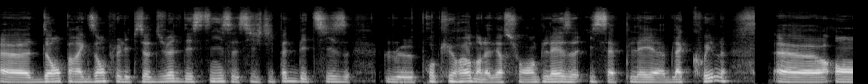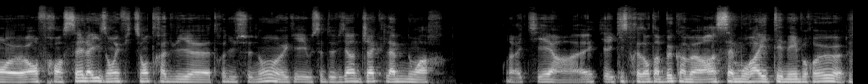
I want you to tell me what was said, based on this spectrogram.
Euh, dans par exemple l'épisode Duel Destiny, si je dis pas de bêtises, le procureur dans la version anglaise, il s'appelait euh, Black Quill. Euh, en, français, là, ils ont effectivement traduit, traduit ce nom, et où ça devient Jack Lame Noir. Qui, est un- qui, qui se présente un peu comme un samouraï ténébreux euh,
